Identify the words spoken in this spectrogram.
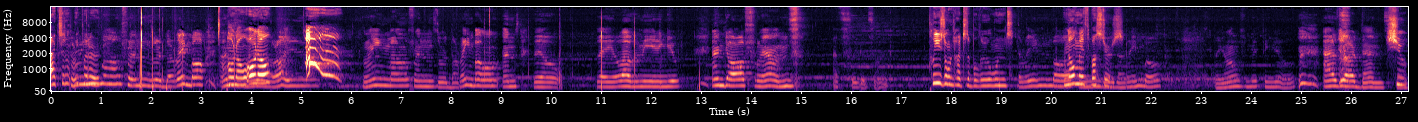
accidentally put our Rainbow friends with the rainbow. and Oh no, oh no. Ah! Rainbow friends with the rainbow, and they'll they love meeting you and your friends. That's a good song. Please don't touch the balloons. The rainbow. No Mythbusters. The rainbow. They are meeting you as your dance. Shoot.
